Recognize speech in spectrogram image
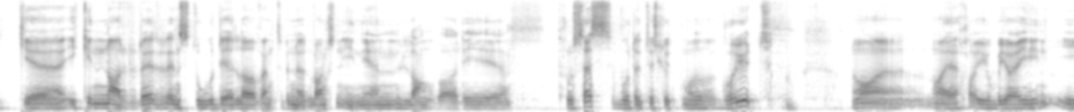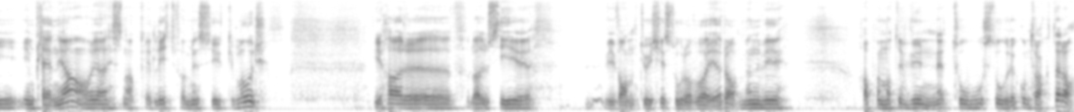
ikke, ikke narrer en stor del av entreprenørbransjen inn i en langvarig prosess hvor det til slutt må gå ut. Nå, nå jeg, jobber jeg i, i Implenia, og jeg snakker litt for min syke mor. Vi har, eh, la oss si, vi vant jo ikke Store Veier, da, men vi har på en måte vunnet to store kontrakter. da.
